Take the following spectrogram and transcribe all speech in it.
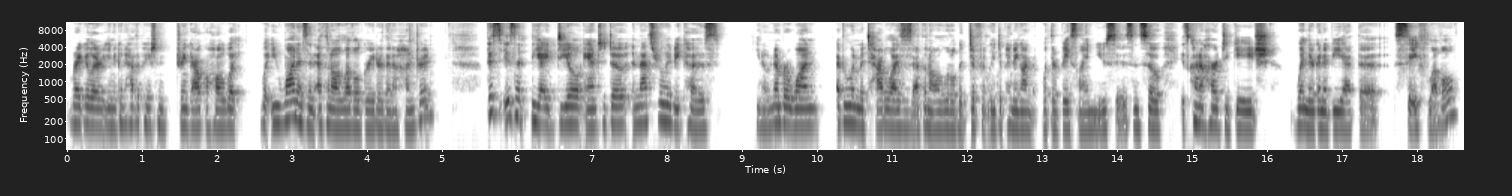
regular. You, know, you can have the patient drink alcohol. What what you want is an ethanol level greater than 100. This isn't the ideal antidote, and that's really because you know, number one, everyone metabolizes ethanol a little bit differently depending on what their baseline use is. And so it's kind of hard to gauge when they're going to be at the safe level.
